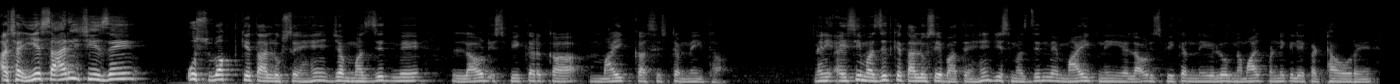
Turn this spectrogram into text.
अच्छा ये सारी चीज़ें उस वक्त के ताल्लुक से हैं जब मस्जिद में लाउड स्पीकर का माइक का सिस्टम नहीं था। यानी ऐसी मस्जिद के ताल्लुक से बातें हैं, जिस मस्जिद में माइक नहीं है लाउड स्पीकर नहीं है, लोग नमाज़ पढ़ने के लिए इकट्ठा हो रहे हैं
